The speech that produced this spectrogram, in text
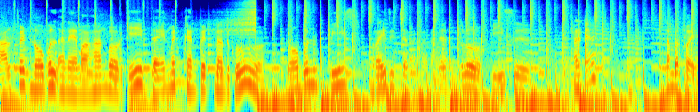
ఆల్ఫ్రెడ్ నోబుల్ అనే మహానుభావుడికి డైనమైట్ కనిపెట్టినందుకు నోబుల్ పీస్ ప్రైజ్ ఇచ్చారంట. అంటే అందులో పీస్ అంటే నెంబర్ ఫైవ్.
